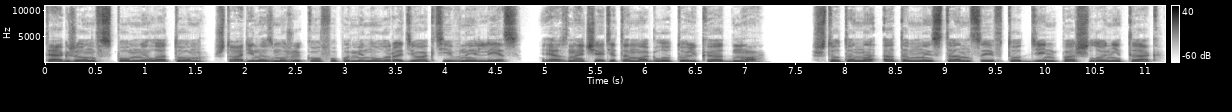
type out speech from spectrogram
Также он вспомнил о том, что один из мужиков упомянул радиоактивный лес, и означать это могло только одно. Что-то на атомной станции в тот день пошло не так.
